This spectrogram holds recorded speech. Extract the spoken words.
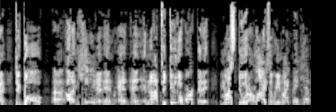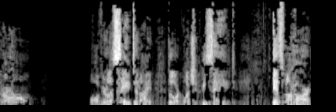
to, to go uh, unheeded and, and, and, and not to do the work that it must do in our lives that we might make heaven our home. Oh, if you're not saved tonight, the Lord wants you to be saved. It's not hard.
